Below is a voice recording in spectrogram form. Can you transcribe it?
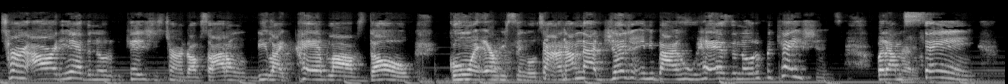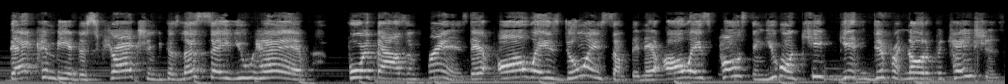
turn. I already have the notifications turned off, so I don't be like Pavlov's dog going every single time. And I'm not judging anybody who has the notifications, but I'm right. saying that can be a distraction because let's say you have 4,000 friends. They're always doing something. They're always posting. You're going to keep getting different notifications.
